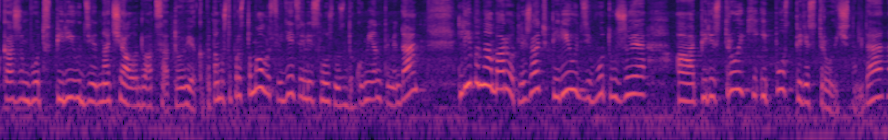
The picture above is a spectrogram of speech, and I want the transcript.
скажем, вот в периоде начала 20 века, потому что просто мало свидетелей, сложно с документами, да, либо наоборот, лежат в периоде вот уже а, перестройки и постперестроечном, да,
